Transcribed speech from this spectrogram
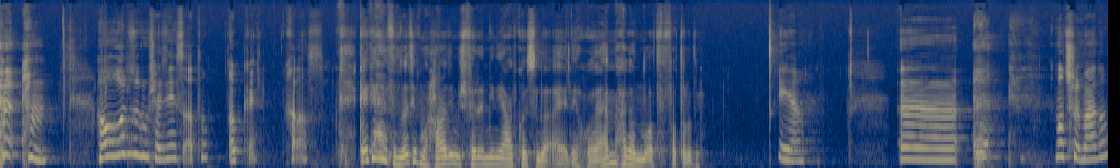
هو وولفسبورج مش عايزين يسقطوا؟ okay خلاص. كده كده في دلوقتي في المرحلة دي مش فارق مين يلعب كويس ولا لأ يعني هو أهم حاجة النقط في الفترة دي. yeah آه، الماتش اللي بعده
